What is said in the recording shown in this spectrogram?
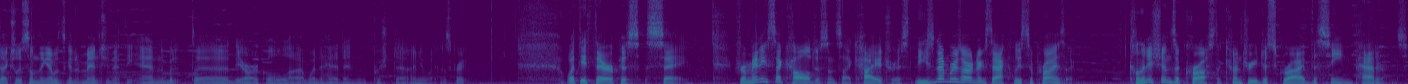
actually something I was going to mention at the end, but uh, the article uh, went ahead and pushed that anyway. That's great. What the therapists say. For many psychologists and psychiatrists, these numbers aren't exactly surprising. Clinicians across the country describe the same patterns.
